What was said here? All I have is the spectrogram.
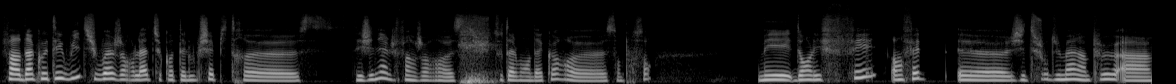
Enfin, d'un côté, oui, tu vois, genre là, tu, quand t'as lu le chapitre, c'était génial. Enfin, genre, je suis totalement d'accord, euh, 100%. Mais dans les faits, en fait, euh, j'ai toujours du mal un peu à,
